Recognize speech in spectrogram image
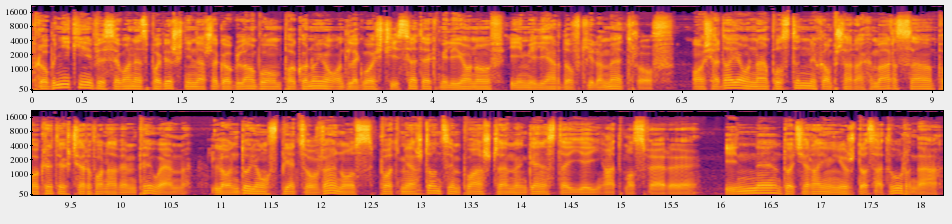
Próbniki wysyłane z powierzchni naszego globu pokonują odległości setek milionów i miliardów kilometrów. Osiadają na pustynnych obszarach Marsa pokrytych czerwonawym pyłem, lądują w piecu Wenus pod miażdżącym płaszczem gęstej jej atmosfery. Inne docierają już do Saturna,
